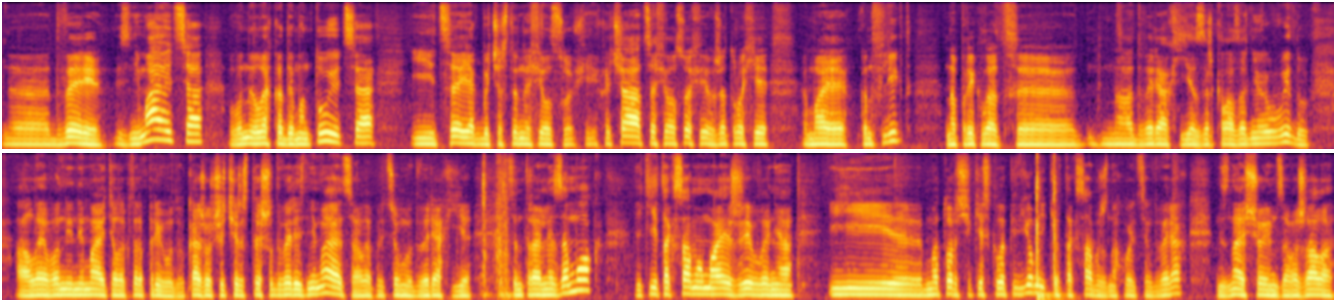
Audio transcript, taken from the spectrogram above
е, двері знімаються, вони легко демонтуються. І це якби частина філософії. Хоча ця філософія вже трохи має конфлікт. Наприклад, е, на дверях є зеркала заднього виду, але вони не мають електроприводу. Кажуть, що через те, що двері знімаються, але при цьому в дверях є центральний замок, який так само має живлення. І моторчики склопідйомників так само ж знаходяться в дверях. Не знаю, що їм заважало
